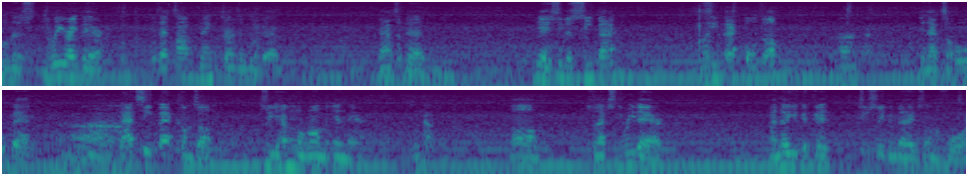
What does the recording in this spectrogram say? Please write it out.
Well, there's three right there. That top thing turns into a bed. That's a bed. Yeah, you see the seat back? The seat back folds up, Uh, and that's a whole bed. ah. That seat back comes up, so you have more room in there. Yeah. Um, so that's three there. I know you can fit two sleeping bags on the floor.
